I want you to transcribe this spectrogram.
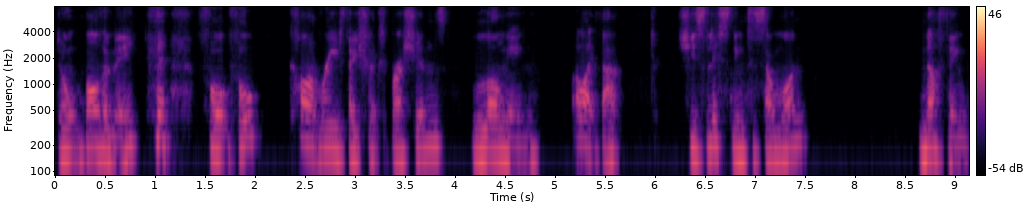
don't bother me, thoughtful, can't read facial expressions, longing. I like that. She's listening to someone. Nothing.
